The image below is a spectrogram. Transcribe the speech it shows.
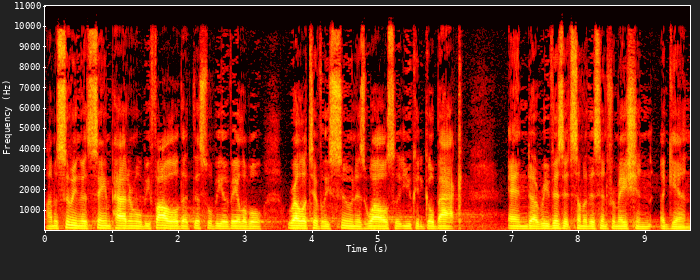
I'm assuming the same pattern will be followed, that this will be available relatively soon as well, so that you could go back and uh, revisit some of this information again.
